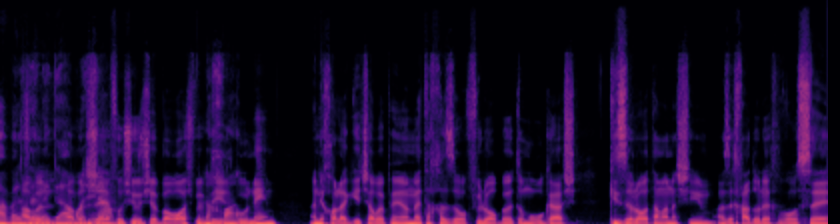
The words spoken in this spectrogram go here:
אבל, אבל זה לגמרי אבל שם. זה איפה שהוא יושב בראש, נכון. ובארגונים, אני יכול להגיד שהרבה פעמים המתח הזה הוא אפילו הרבה יותר מורגש, כי זה לא אותם אנשים, אז אחד הולך ועושה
